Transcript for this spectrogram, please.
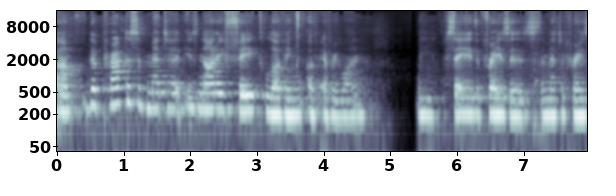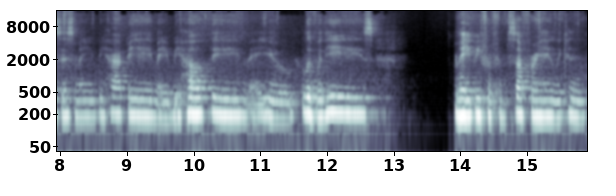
Um, the practice of metta is not a fake loving of everyone. We say the phrases, the metta phrases, may you be happy, may you be healthy, may you live with ease, maybe for from suffering. We can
